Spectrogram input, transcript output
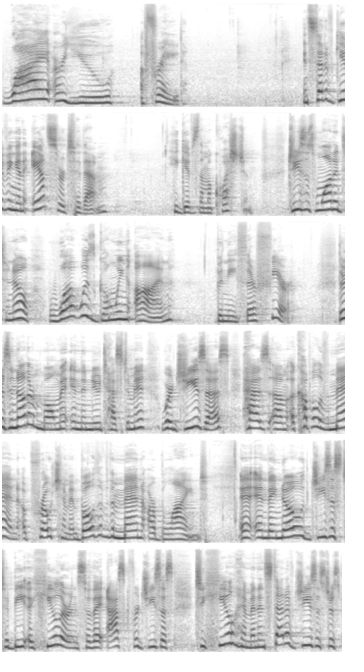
Why are you afraid? Instead of giving an answer to them, he gives them a question. Jesus wanted to know what was going on beneath their fear. There's another moment in the New Testament where Jesus has um, a couple of men approach him, and both of the men are blind. And, and they know Jesus to be a healer, and so they ask for Jesus to heal him. And instead of Jesus just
